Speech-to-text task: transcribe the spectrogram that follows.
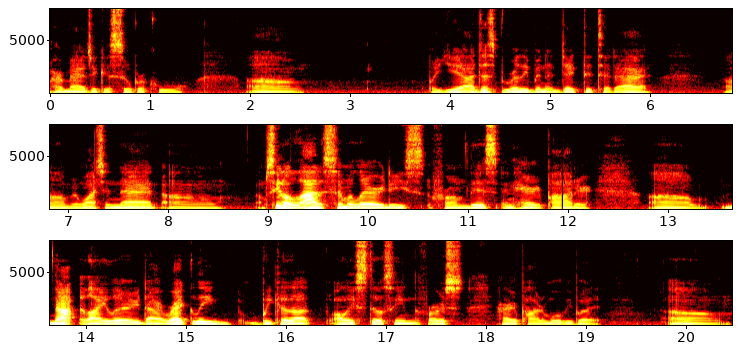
Her magic is super cool. Um, but yeah, I just really been addicted to that. Um, been watching that. Um, I'm seeing a lot of similarities from this and Harry Potter. Um, not like literally directly because I only still seen the first Harry Potter movie, but um,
